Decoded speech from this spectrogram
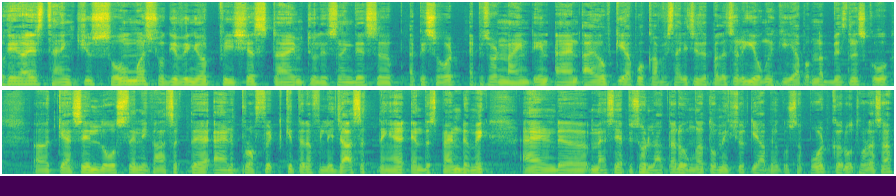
Okay, guys, thank you so much for giving your precious time to listening this uh, episode, episode 19. And I hope कि आपको काफ़ी सारी चीज़ें पता चल होंगी कि आप अपना बिज़नेस को uh, कैसे लॉस से निकाल सकते हैं एंड प्रॉफिट की तरफ़ ले जा सकते हैं इन दिस पैंडमिक एंड मैं ऐसे एपिसोड लाता रहूँगा तो मेक श्योर sure कि आप मेरे को सपोर्ट करो थोड़ा सा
